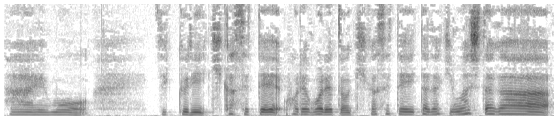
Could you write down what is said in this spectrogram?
はいもうじっくり聞かせて惚れ惚れと聞かせていただきましたが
